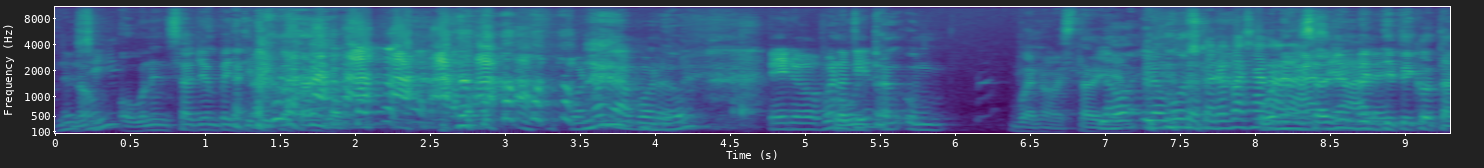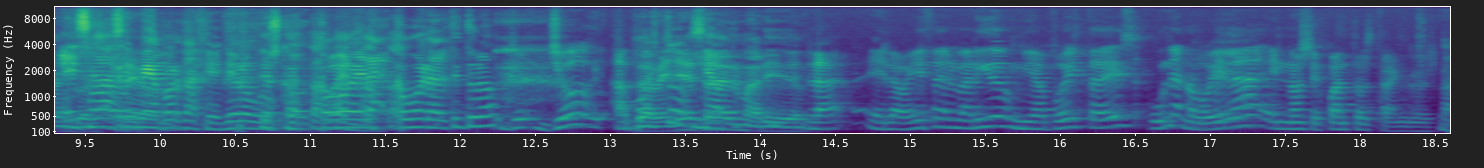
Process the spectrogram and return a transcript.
¿no? ¿Sí? O un ensayo en veintipico tangos. Pues no me acuerdo. Pero bueno, un tiene... un- Bueno, está bien. Lo, lo busco, no pasa un nada. ensayo en veintipico tangos. Esa va a ser creo. mi aportación, yo lo busco. ¿Cómo, era, cómo era el título? Yo, yo apuesto. belleza mi del marido. La, en la belleza del marido, mi apuesta es una novela en no sé cuántos tangos. No,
